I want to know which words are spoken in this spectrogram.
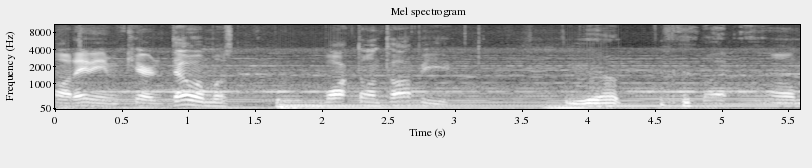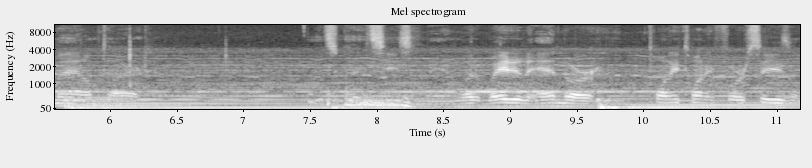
Oh, they didn't even care. The doe almost walked on top of you. Yep. But, oh man, I'm tired. It's a great season, man. What a way to end our 2024 season.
